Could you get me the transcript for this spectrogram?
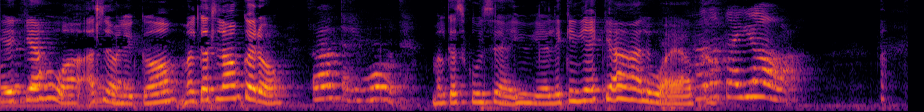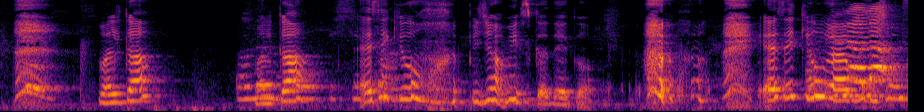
یہ کیا ہوا؟ السلام علیکم۔ ملکہ سلام کرو. ملکہ اسکول سے آئی ہوئی ہے لیکن یہ کیا حال ہوا ہے آپ کا؟ طيارة. ملکہ؟ ملکہ ایسے کیوں پجامی اس کا دیکھو؟ ایسے کیوں ہے لا آپ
